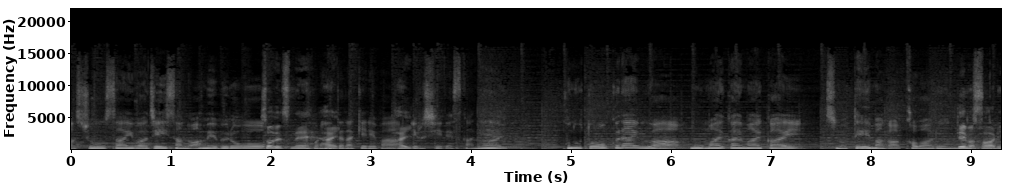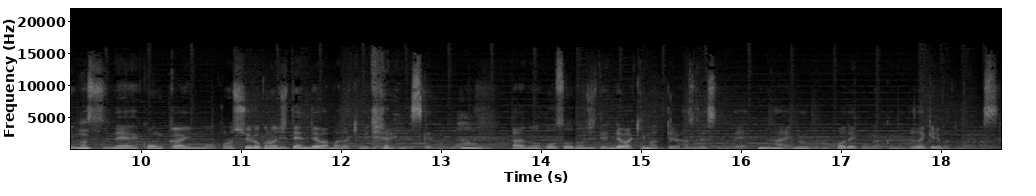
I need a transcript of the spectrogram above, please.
詳細は J さんのアメブロをそうですね。ご覧いただければよろしいですかね。はいはい、このトークライブはもう毎回毎回そのテーマが変わるんです、ね、テーマ変わりますね。今回もこの収録の時点ではまだ決めてないですけども、はい、あの放送の時点では決まっているはずですので、うん、はいブログの方でご確認いただければと思います。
